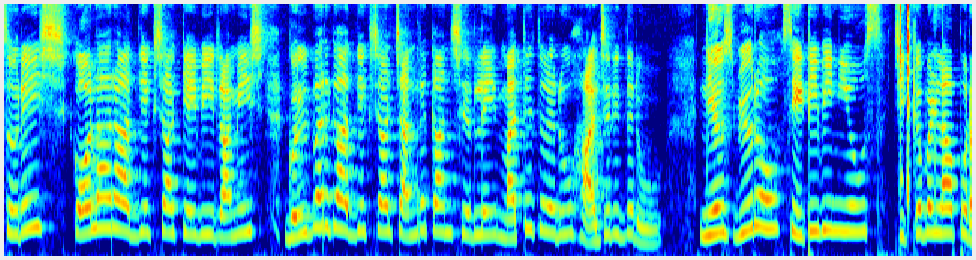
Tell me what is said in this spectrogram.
ಸುರೇಶ್, ಕೋಲಾರ ಅಧ್ಯಕ್ಷ ಕೆವಿ ರಮೇಶ್, ಗುಲ್ಬರ್ಗಾ ಅಧ್ಯಕ್ಷ ಚಂದ್ರಕಾಂತ್ ಶಿರ್ಲೆ ಮತ್ತಿತರರು ಹಾಜರಿದ್ದರು. News bureau CTV news Chikkaballapura.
